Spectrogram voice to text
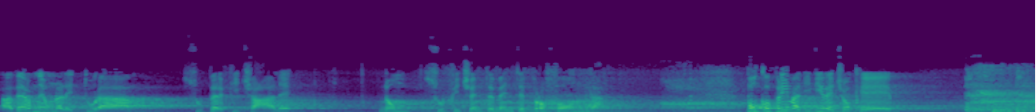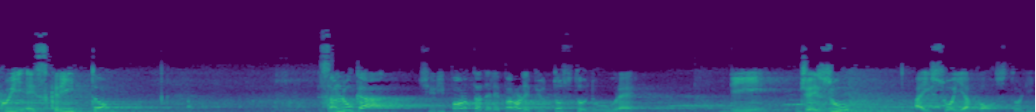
averne una lettura superficiale, non sufficientemente profonda. Poco prima di dire ciò che qui è scritto, San Luca ci riporta delle parole piuttosto dure di Gesù ai suoi apostoli,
